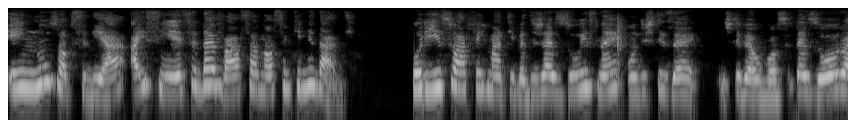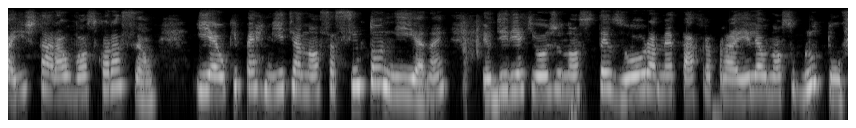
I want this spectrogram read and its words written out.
em nos obsidiar, aí sim, esse devassa a nossa intimidade. Por isso, a afirmativa de Jesus, né, onde estiver, estiver o vosso tesouro, aí estará o vosso coração. E é o que permite a nossa sintonia, né? Eu diria que hoje o nosso tesouro, a metáfora para ele é o nosso Bluetooth.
